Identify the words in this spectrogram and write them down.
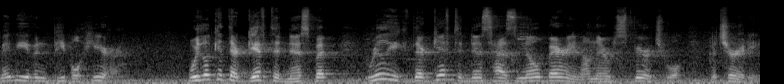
maybe even people here. We look at their giftedness, but really their giftedness has no bearing on their spiritual maturity.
